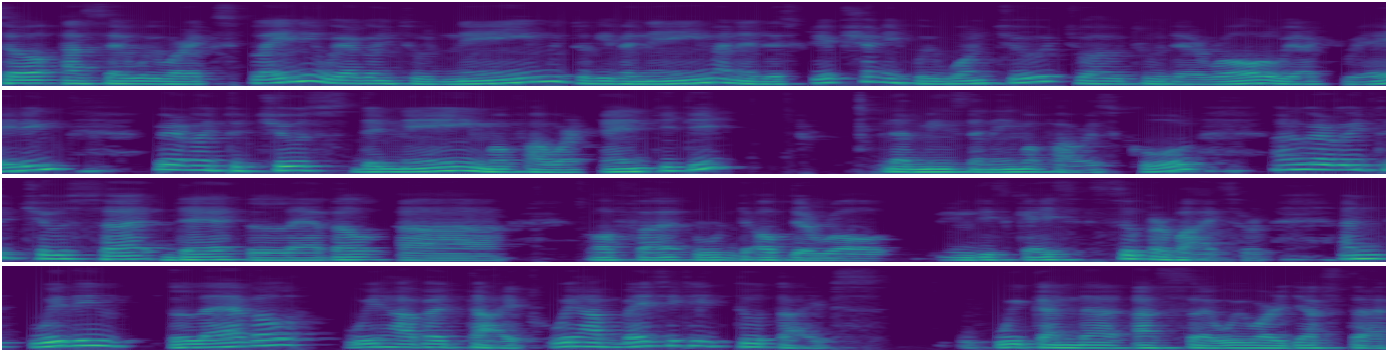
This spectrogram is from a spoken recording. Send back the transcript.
So as uh, we were explaining, we are going to name, to give a name and a description if we want to, to, to the role we are creating. We are going to choose the name of our entity. That means the name of our school. And we are going to choose uh, the level uh, of, uh, of the role, in this case, supervisor. And within level, we have a type. We have basically two types. We can, uh, as uh, we were just uh,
